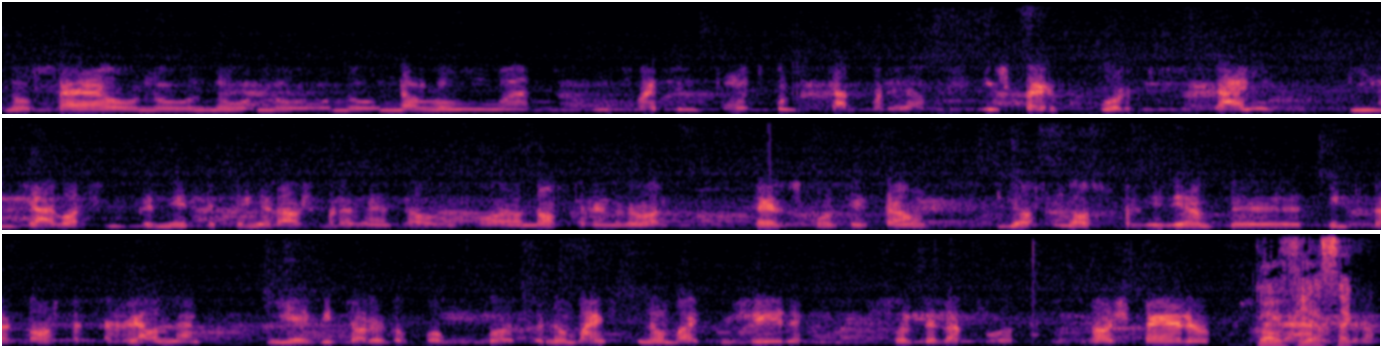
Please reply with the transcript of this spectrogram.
no céu, no, no, no, na lua, isso vai ser muito complicado para ele. E espero que o Porto ganhe, e já agora, se me permite, queria dar os parabéns ao, ao nosso treinador, Sérgio Conceição, e ao nosso presidente, Pinto da Costa, que realmente e a vitória do Fogo Porto não vai, não vai fugir, certeza absoluta. Só espero que Confiança...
